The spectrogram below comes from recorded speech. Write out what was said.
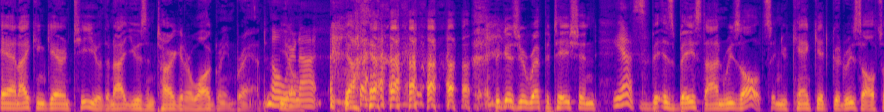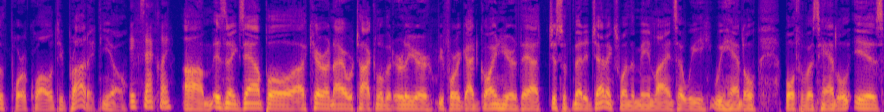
And I can guarantee you they're not using Target or Walgreen brand. No, we're know. not. because your reputation Yes. b- is based on results, and you can't get good results with poor quality product. You know, Exactly. um, as an example, uh, Cara and I were talking a little bit earlier before we got going here that just with Metagenics, one of the main lines that we, we handle, both of us handle, is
